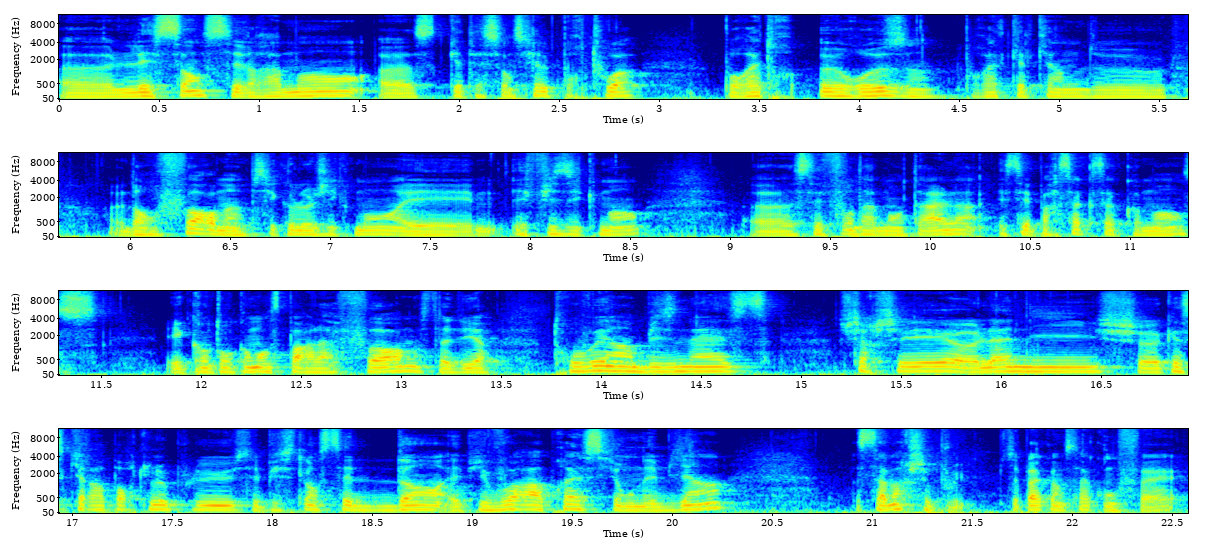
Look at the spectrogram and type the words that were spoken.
euh, l'essence, c'est vraiment ce qui est essentiel pour toi, pour être heureuse, pour être quelqu'un de, d'en forme psychologiquement et, physiquement. Euh, c'est fondamental et c'est par ça que ça commence. Et quand on commence par la forme, c'est-à-dire trouver un business, chercher euh, la niche, euh, qu'est-ce qui rapporte le plus, et puis se lancer dedans, et puis voir après si on est bien, ça marche plus. C'est pas comme ça qu'on fait.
